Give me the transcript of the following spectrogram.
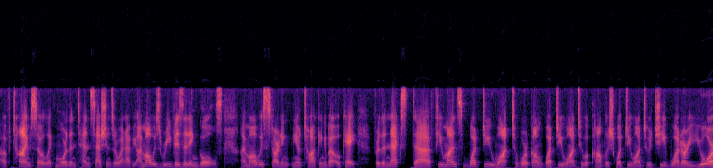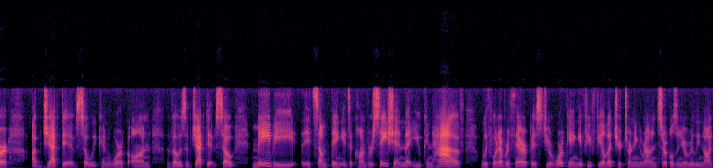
of time, so like more than 10 sessions or what have you. I'm always revisiting goals. I'm always starting, you know, talking about okay, for the next uh, few months, what do you want to work on? What do you want to accomplish? What do you want to achieve? What are your objectives so we can work on those objectives. So maybe it's something, it's a conversation that you can have with whatever therapist you're working if you feel that you're turning around in circles and you're really not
